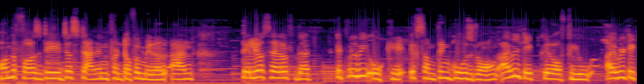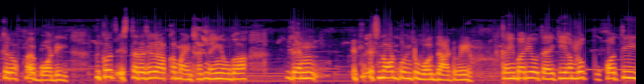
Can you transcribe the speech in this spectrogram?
on the first day just stand in front of a mirror and tell yourself that it will be okay if something goes wrong i will take care of you i will take care of my body because इस तरह से अगर आपका माइंडसेट नहीं होगा then it's not going to work that way कई बार ये होता है कि हम लोग बहुत ही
